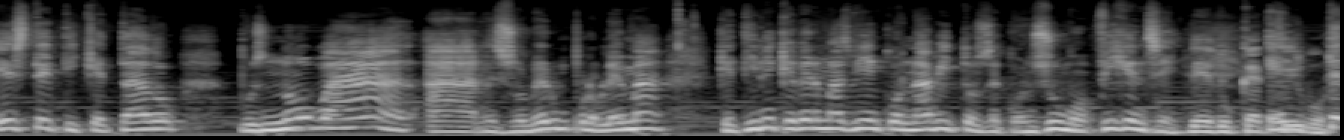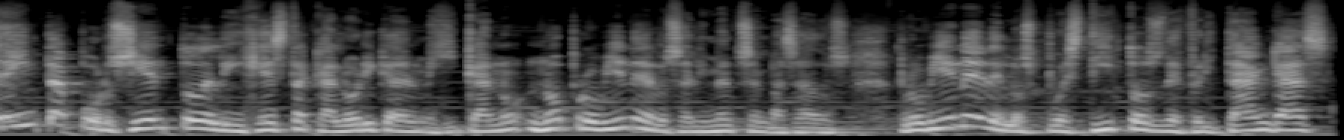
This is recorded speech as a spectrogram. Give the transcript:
este etiquetado pues no va a, a resolver un problema que tiene que ver más bien con hábitos de consumo. Fíjense, De educativos. el 30% de la ingesta calórica del mexicano no proviene de los alimentos envasados, proviene de los puestitos de fritangas,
